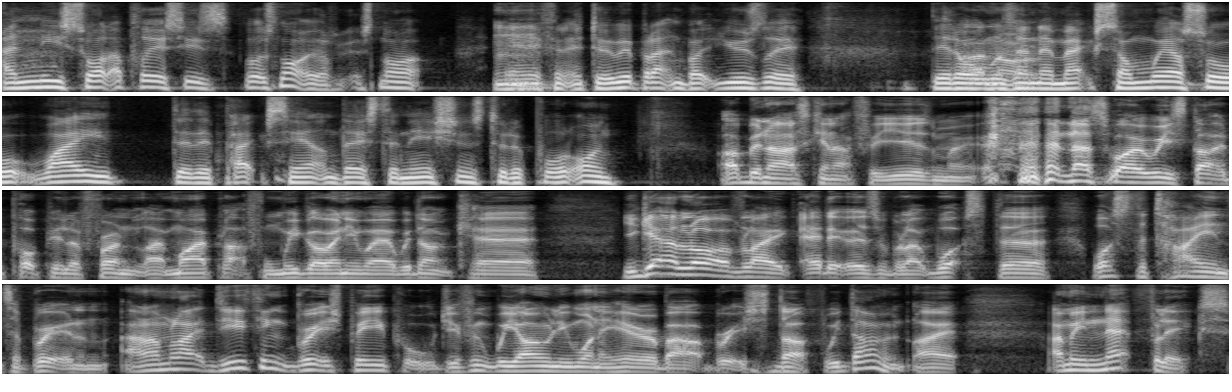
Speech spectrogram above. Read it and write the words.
in these sort of places? Well it's not it's not mm. anything to do with Britain, but usually they're always in the mix somewhere. So why do they pick certain destinations to report on? I've been asking that for years, mate. and that's why we started Popular Front, like my platform. We go anywhere, we don't care. You get a lot of like editors who are like, "What's the what's the tie into Britain?" And I'm like, "Do you think British people? Do you think we only want to hear about British mm-hmm. stuff? We don't. Like, I mean, Netflix,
